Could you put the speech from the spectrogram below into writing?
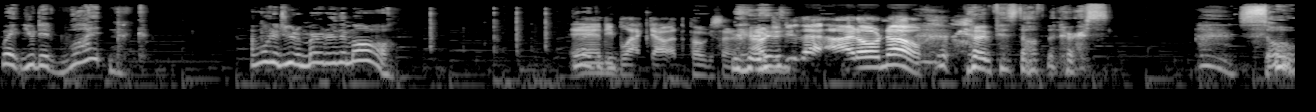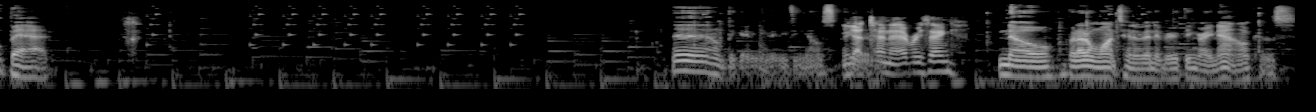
Wait, you did what? I wanted you to murder them all. And he blacked out at the Poke Center. How'd you do that? I don't know. I pissed off the nurse. So bad. Eh, I don't think I need anything else. You I got ten of everything. No, but I don't want 10 of everything right now, because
